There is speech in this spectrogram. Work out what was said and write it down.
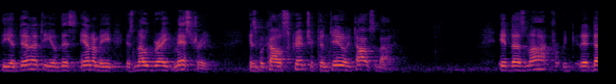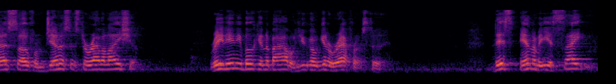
the identity of this enemy is no great mystery is because Scripture continually talks about it. It does not. It does so from Genesis to Revelation. Read any book in the Bible, you're going to get a reference to it. This enemy is Satan.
